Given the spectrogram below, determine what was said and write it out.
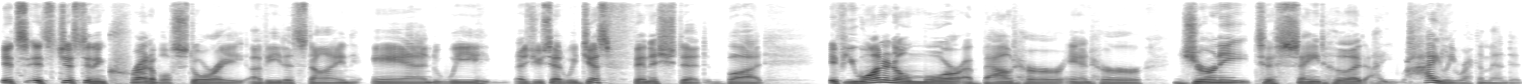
It's it's just an incredible story of Edith Stein, and we, as you said, we just finished it. But if you want to know more about her and her journey to sainthood, I highly recommend it.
